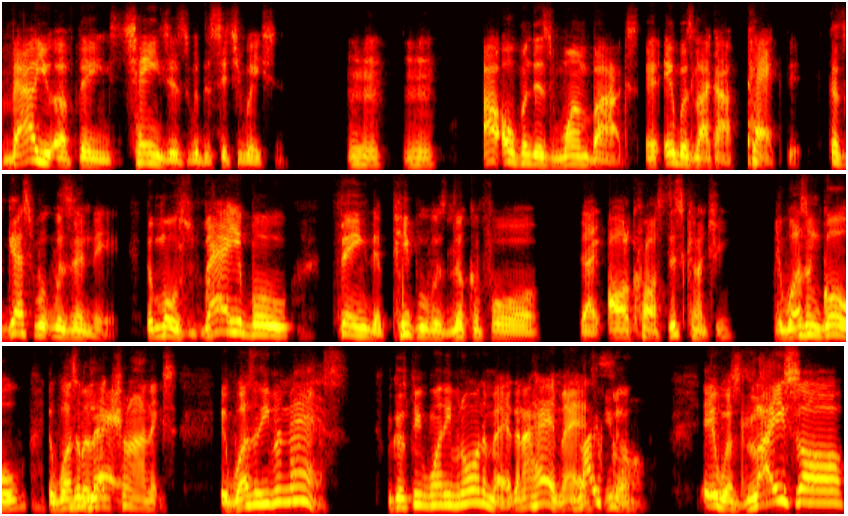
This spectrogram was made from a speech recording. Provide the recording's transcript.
value of things changes with the situation. Mm-hmm. Mm-hmm. I opened this one box and it was like I packed it. Because guess what was in there? The most valuable thing that people was looking for, like all across this country. It wasn't gold. It wasn't Mask. electronics. It wasn't even masks because people weren't even on the mask. And I had masks, you know. It was Lysol,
